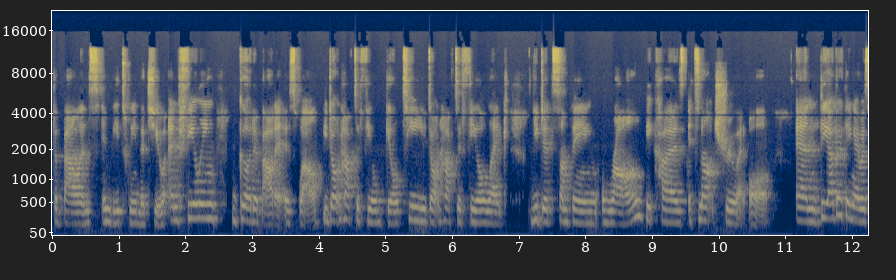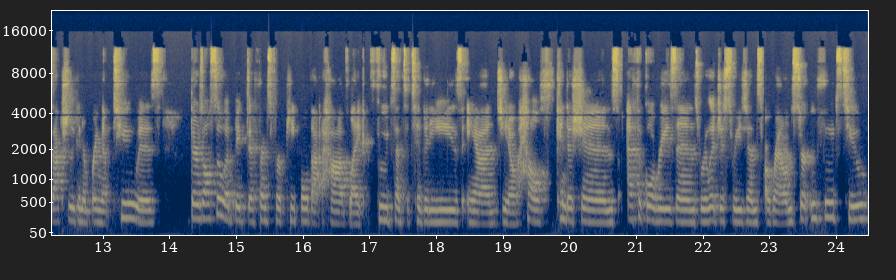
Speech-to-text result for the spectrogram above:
the balance in between the two and feeling good about it as well. You don't have to feel guilty. You don't have to feel like you did something wrong because it's not true at all. And the other thing I was actually going to bring up too is there's also a big difference for people that have like food sensitivities and you know health conditions ethical reasons religious reasons around certain foods too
